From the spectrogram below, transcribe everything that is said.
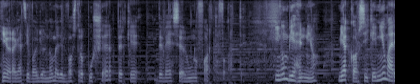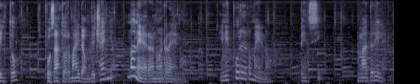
Io ragazzi voglio il nome del vostro pusher perché deve essere uno forte forte. In un biennio mi accorsi che mio marito, sposato ormai da un decennio, non era norreno e neppure romeno, bensì madrileno.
